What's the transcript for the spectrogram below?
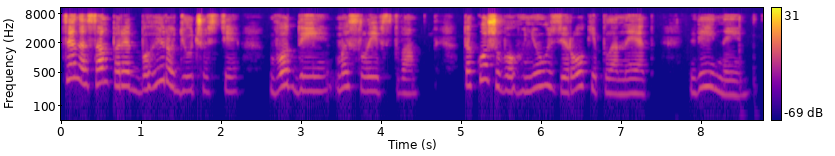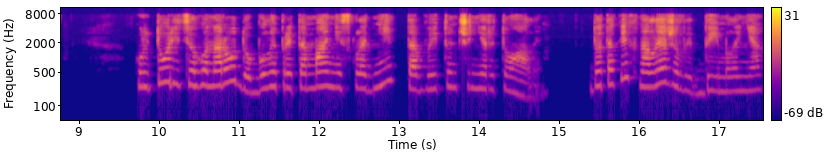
Це насамперед боги родючості, води, мисливства, також вогню, зірок і планет, війни. Культурі цього народу були притаманні складні та витончені ритуали. До таких належали димлення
